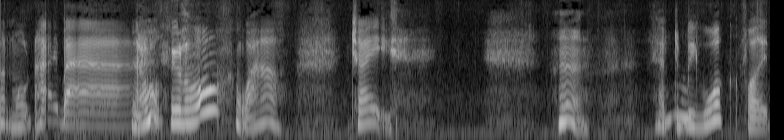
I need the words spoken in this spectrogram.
on một hai ba. No. know wow. Chase huh. Have to be work for it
